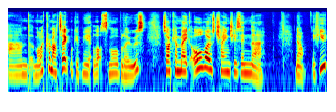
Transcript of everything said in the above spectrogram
and the monochromatic will give me lots more blues. So I can make all those changes in there. Now, if you,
